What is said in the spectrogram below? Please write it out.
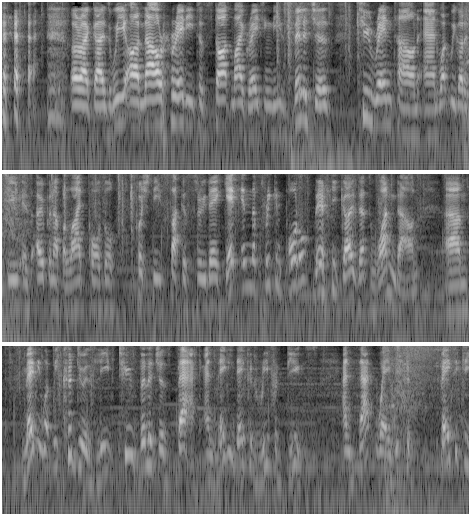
Alright guys, we are now ready to start migrating these villagers to Rentown and what we got to do is open up a light portal, push these suckers through there, get in the freaking portal. There he goes, that's one down. Um, maybe what we could do is leave two villagers back and maybe they could reproduce and that way we could basically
